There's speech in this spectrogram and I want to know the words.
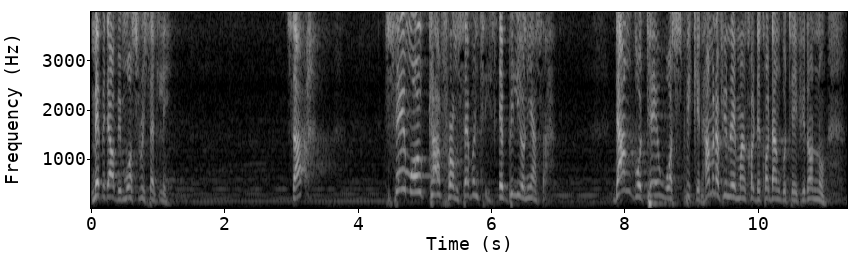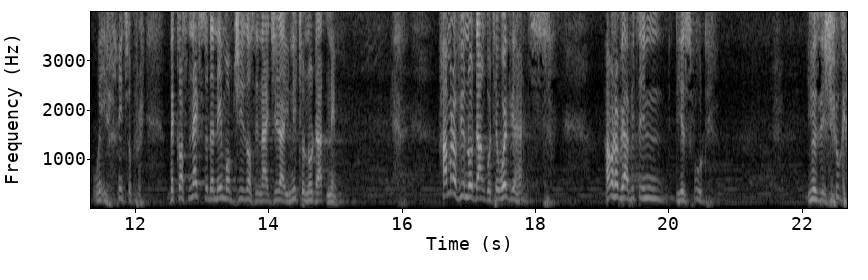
Maybe that'll be most recently. Sir? Same old car from 70s, a billionaire, sir. Dangote was speaking. How many of you know a man called they call Dangote? If you don't know, well, you need to pray. Because next to the name of Jesus in Nigeria, you need to know that name. How many of you know Dangote? Wave your hands. How many of you have eaten his food? using sugar.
